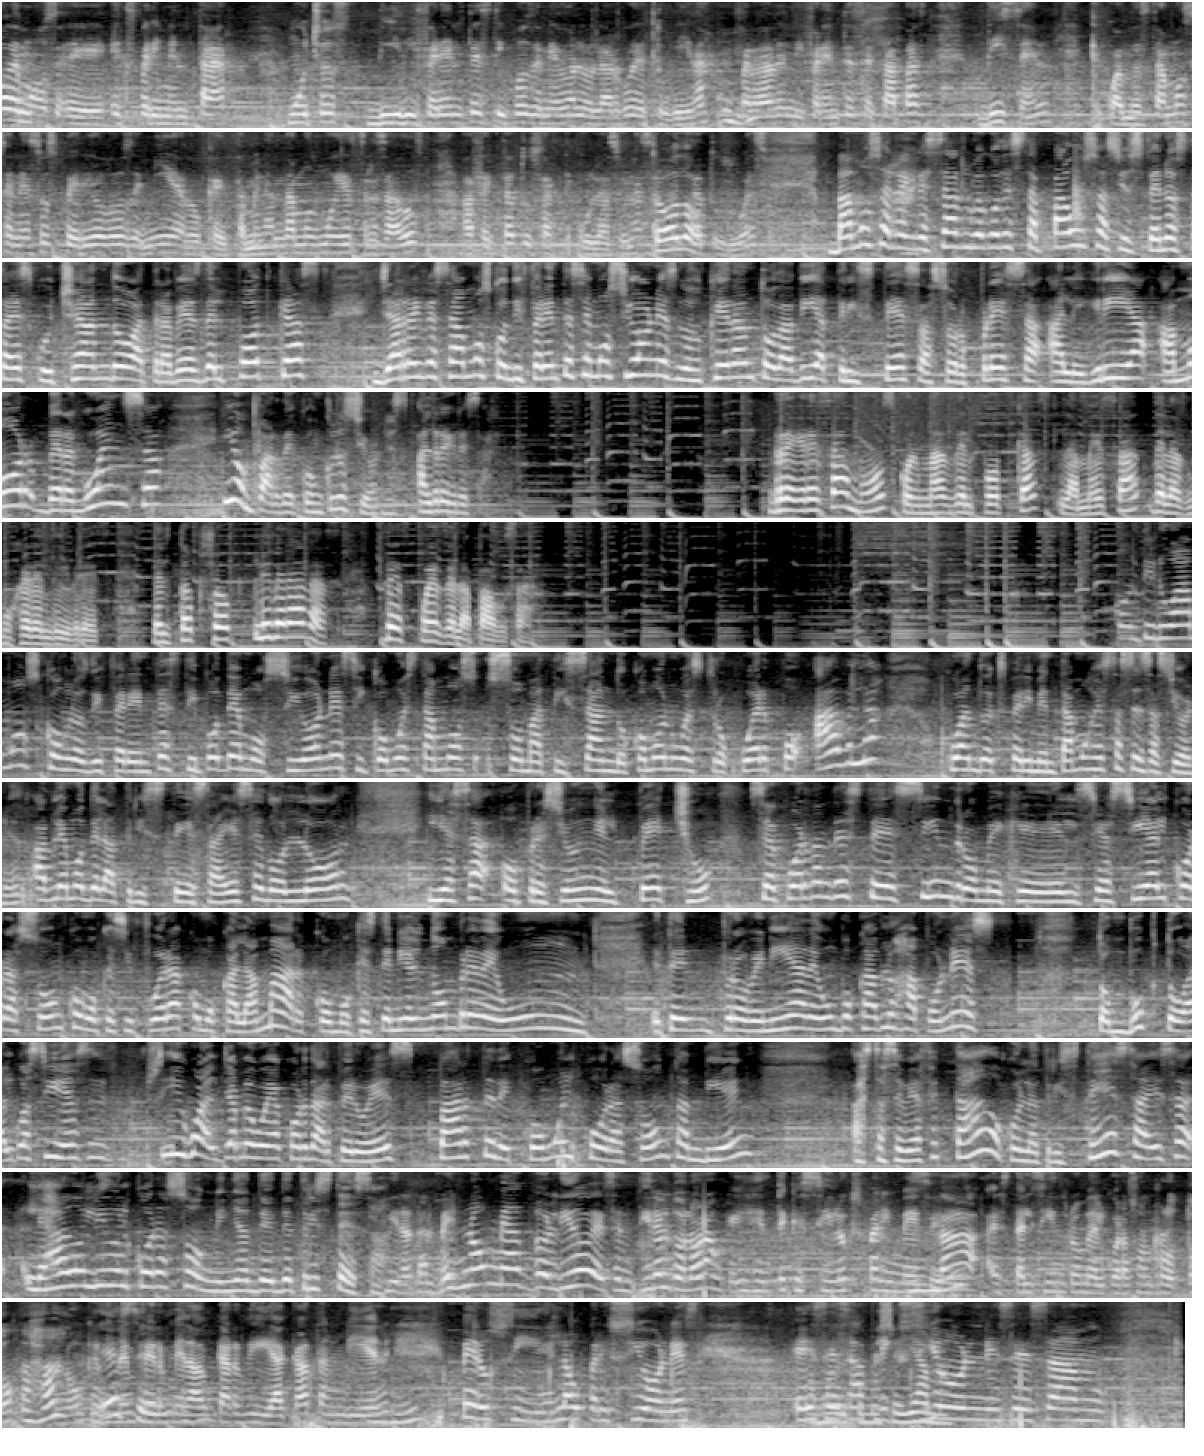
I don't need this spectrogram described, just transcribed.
podemos eh, experimentar muchos diferentes tipos de miedo a lo largo de tu vida, ¿verdad? En diferentes etapas. Dicen que cuando estamos en esos periodos de miedo, que también andamos muy estresados, afecta a tus articulaciones, Todo. afecta a tus huesos. Vamos a regresar luego de esta pausa. Si usted nos está escuchando a través del podcast, ya regresamos con diferentes emociones. Nos quedan todavía tristeza, sorpresa, alegría, amor, vergüenza y un par de conclusiones al regresar. Regresamos con más del podcast La Mesa de las Mujeres Libres, del talk show Liberadas, después de la pausa. Continuamos con los diferentes tipos de emociones y cómo estamos somatizando, cómo nuestro cuerpo habla cuando experimentamos estas sensaciones. Hablemos de la tristeza, ese dolor y esa opresión en el pecho. ¿Se acuerdan de este síndrome que se hacía el corazón como que si fuera como calamar, como que tenía el nombre de un, provenía de un vocablo japonés, tombukto, algo así? Es igual, ya me voy a acordar, pero es parte de cómo el corazón también hasta se ve afectado con la tristeza. Esa, ¿Les ha dolido el corazón, niñas, de, tristeza? Mira, tal vez no me ha dolido de sentir el dolor, aunque hay gente que sí lo experimenta. Está el síndrome del corazón roto, que es una enfermedad cardíaca también. Pero sí, es la opresión, es, es esa aflicción, es esa...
